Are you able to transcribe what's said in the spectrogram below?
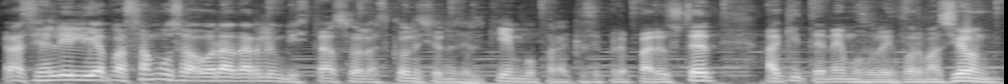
Gracias Lilia. Pasamos ahora a darle un vistazo a las condiciones del tiempo para que se prepare usted. Aquí tenemos la información.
